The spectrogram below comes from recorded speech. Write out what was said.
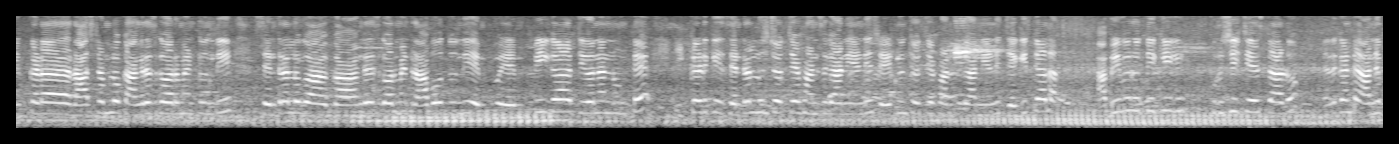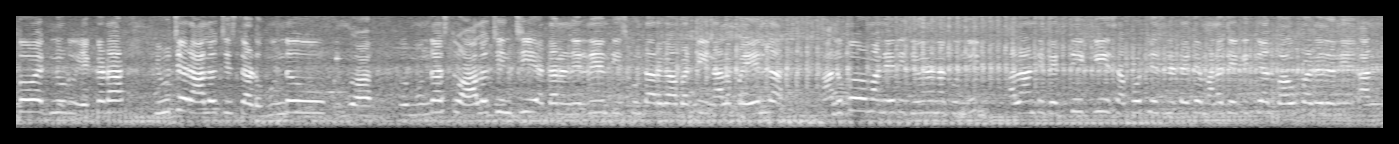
ఇక్కడ రాష్ట్రంలో కాంగ్రెస్ గవర్నమెంట్ ఉంది సెంట్రల్ కాంగ్రెస్ గవర్నమెంట్ రాబోతుంది. ఎంపీ ఎంపీగా జీవనన్న ఉంటే ఇక్కడికి సెంట్రల్ నుంచి వచ్చే ఫండ్స్ కానివ్వండి స్టేట్ నుంచి వచ్చే ఫండ్స్ కానివ్వండి జగిత్యాల అభివృద్ధికి కృషి చేస్తాడు. ఎందుకంటే అనుభవజ్ఞుడు ఎక్కడ ఫ్యూచర్ ఆలోచిస్తాడు. ముందు ముందస్తు ఆలోచించి తన నిర్ణయం తీసుకుంటారు కాబట్టి నలభై ఏళ్ళ అనుభవం అనేది జీవనకు ఉంది. అలాంటి వ్యక్తికి సపోర్ట్ చేసినట్టయితే మన జగిత్యాలు బాగుపడేదని అన్-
